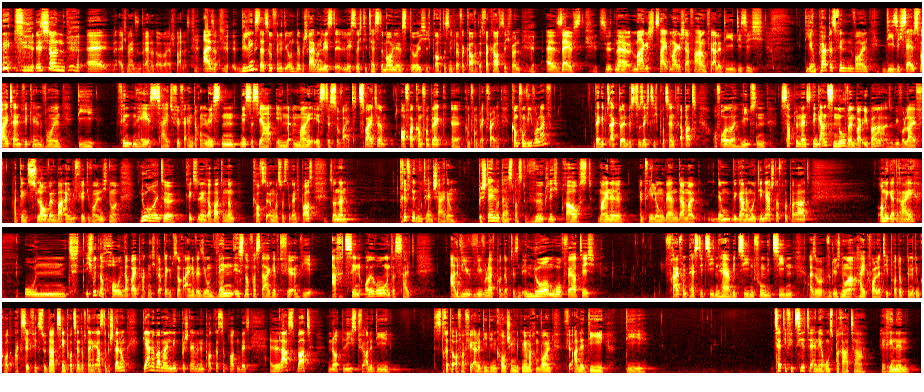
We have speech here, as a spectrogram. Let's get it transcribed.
ist schon, äh, ich meine, es sind 300 Euro Ersparnis. Also, die Links dazu findet ihr unten in der Beschreibung. Lest, lest euch die Testimonials durch. Ich brauche das nicht mehr verkaufen, das verkauft sich von äh, selbst. Es wird eine magische Zeit, magische Erfahrung für alle die, die sich die ihren Purpose finden wollen, die sich selbst weiterentwickeln wollen, die finden, hey, ist Zeit für Veränderung. Nächsten, nächstes Jahr im Mai ist es soweit. Zweite Offer kommt von Black, äh, kommt von Black Friday, kommt von Vivo Life. Da gibt's aktuell bis zu 60% Rabatt auf eure liebsten Supplements den ganzen November über. Also Vivo Life hat den Slowember eingeführt. Die wollen nicht nur, nur heute kriegst du den Rabatt und dann kaufst du irgendwas, was du gar nicht brauchst, sondern triff eine gute Entscheidung. Bestell nur das, was du wirklich brauchst. Meine Empfehlungen wären da mal der vegane Multinährstoffpräparat, Omega-3 und ich würde noch Whole dabei packen. Ich glaube, da gibt es noch eine Version, wenn es noch was da gibt, für irgendwie 18 Euro. Und das ist halt, alle Vivo Life Produkte sind enorm hochwertig frei von Pestiziden, Herbiziden, Fungiziden, also wirklich nur High-Quality-Produkte. Mit dem Code Axel kriegst du da 10% auf deine erste Bestellung. Gerne über meinen Link bestellen, wenn du den Podcast supporten willst. Last but not least, für alle, die, das dritte Offer, für alle, die, die ein Coaching mit mir machen wollen, für alle, die, die zertifizierte Ernährungsberaterinnen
